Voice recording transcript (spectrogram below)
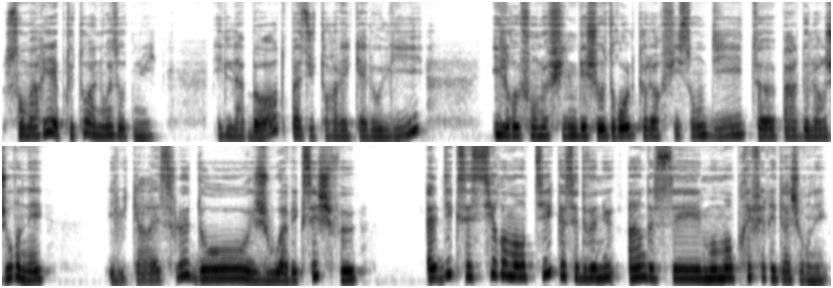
son mari est plutôt un oiseau de nuit. Il l'aborde, passe du temps avec elle au lit, ils refont le film des choses drôles que leurs filles ont dites, euh, parlent de leur journée. Il lui caresse le dos, et joue avec ses cheveux. Elle dit que c'est si romantique que c'est devenu un de ses moments préférés de la journée.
